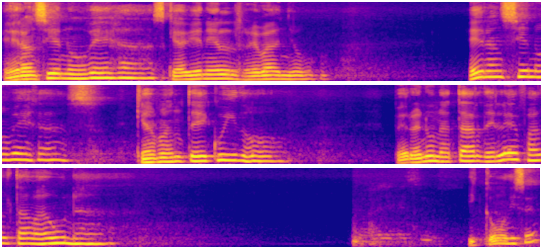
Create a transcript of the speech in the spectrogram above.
eran cien ovejas que había en el rebaño. Eran cien ovejas que amante cuidó. Pero en una tarde le faltaba una. ¿Y cómo dice?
